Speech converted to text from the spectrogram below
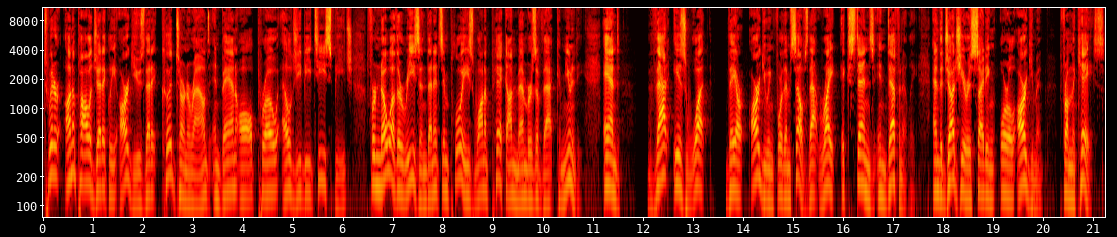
Twitter unapologetically argues that it could turn around and ban all pro LGBT speech for no other reason than its employees want to pick on members of that community. And that is what they are arguing for themselves. That right extends indefinitely. And the judge here is citing oral argument from the case.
